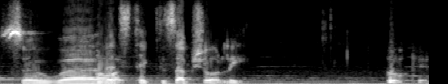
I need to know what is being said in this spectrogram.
So uh, let's take this up shortly. Okay.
